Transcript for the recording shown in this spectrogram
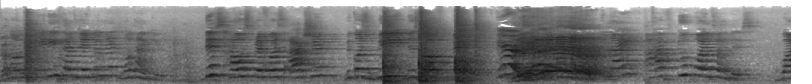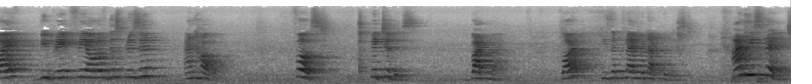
Now, ladies and gentlemen, no thank you. This house prefers action because we deserve better. Tonight, I have two points on this. Why we break free out of this prison and how. First, picture this. Batman. But he's a climate activist. And he's French.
